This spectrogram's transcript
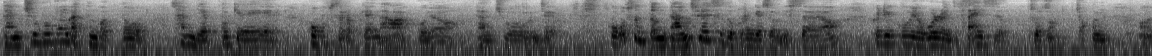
단추 부분 같은 것도 참 예쁘게 고급스럽게 나왔고요. 단추 이제 좀 단추에서도 그런 게 좀 있어요. 그리고 요걸로 이제 사이즈 조정 조금 어,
